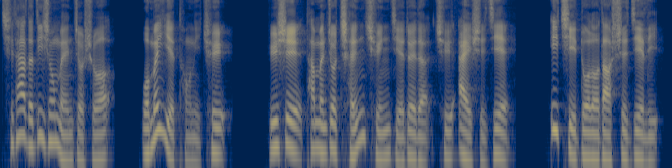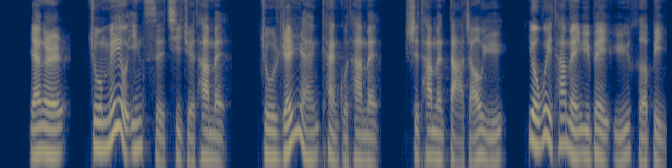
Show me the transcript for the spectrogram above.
其他的弟兄们就说：“我们也同你去。”于是他们就成群结队的去爱世界，一起堕落到世界里。然而，主没有因此弃绝他们，主仍然看顾他们，使他们打着鱼，又为他们预备鱼和饼，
